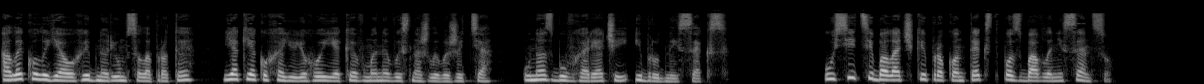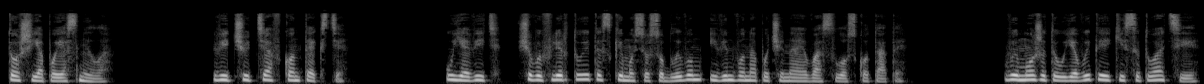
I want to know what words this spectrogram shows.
Але коли я огидно рюмсала про те, як я кохаю його і яке в мене виснажливе життя, у нас був гарячий і брудний секс. Усі ці балачки про контекст позбавлені сенсу. Тож я пояснила. Відчуття в контексті. Уявіть, що ви фліртуєте з кимось особливим, і він вона починає вас лоскотати. Ви можете уявити якісь ситуації,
